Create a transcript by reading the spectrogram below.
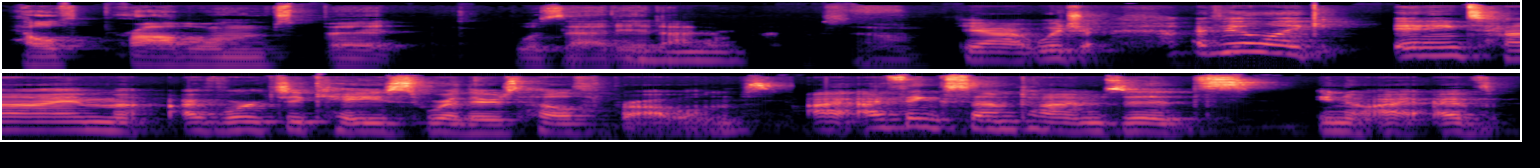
health problems, but was that it? Mm-hmm. I don't know. So yeah, which I feel like anytime I've worked a case where there's health problems, I, I think sometimes it's you know, I, have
